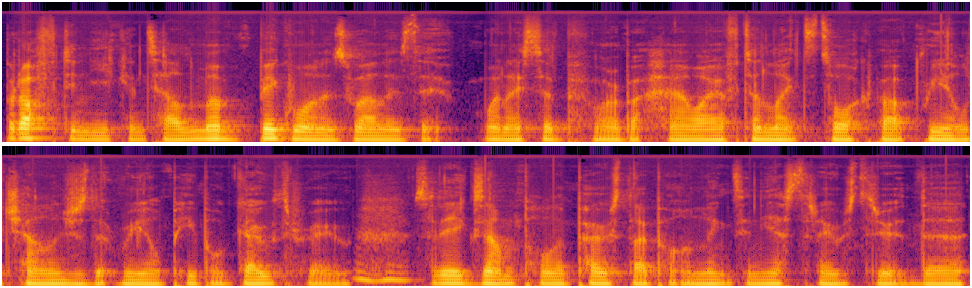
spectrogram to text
but often you can tell them. A big one as well is that when I said before about how I often like to talk about real challenges that real people go through. Mhm. So the example, a post I put on LinkedIn yesterday was through the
